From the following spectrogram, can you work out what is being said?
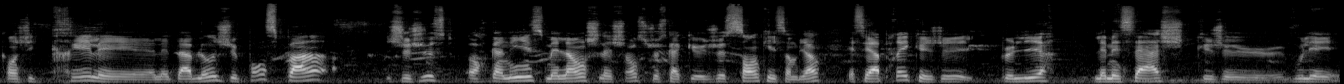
Quand j'écris les, les tableaux, je pense pas, je juste organise, mélange les choses jusqu'à que je sens qu'ils sont bien. Et c'est après que je peux lire les messages que je voulais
